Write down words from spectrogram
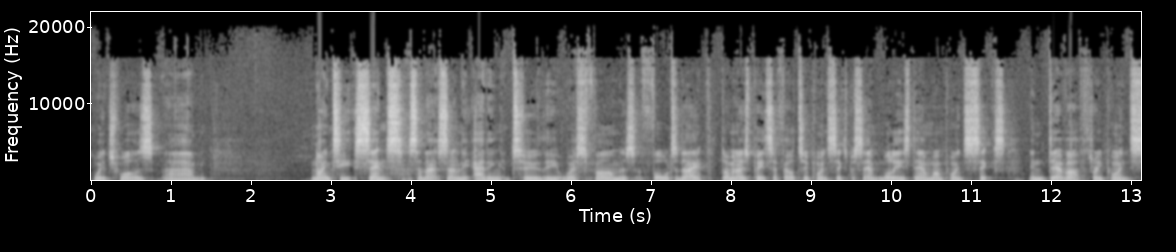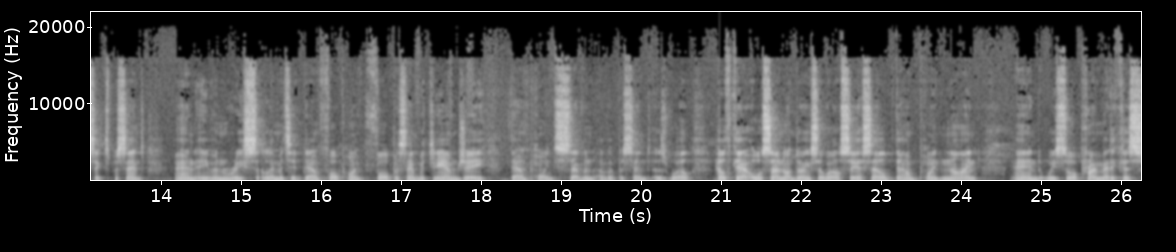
which was um, 90 cents. So that's certainly adding to the Wesfarmers fall today. Domino's Pizza fell 2.6%, Woolies down 1.6, Endeavour 3.6%, and even Reece Limited down 4.4%, with GMG down 0.7 of a percent as well. Healthcare also not doing so well. CSL down 0.9 and we saw Pro Medicus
